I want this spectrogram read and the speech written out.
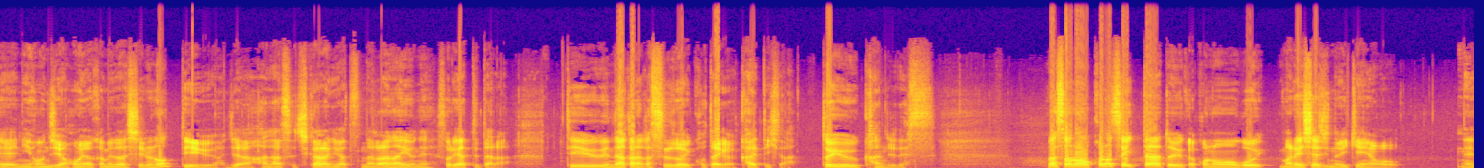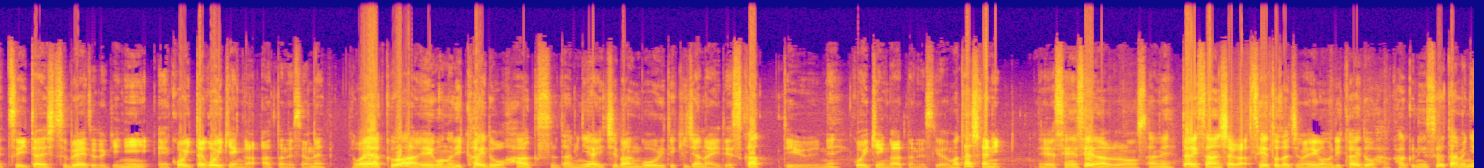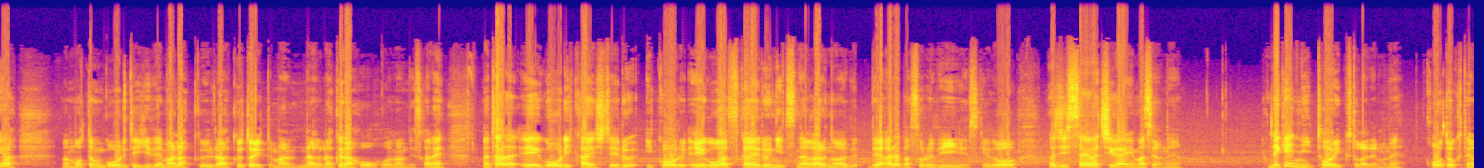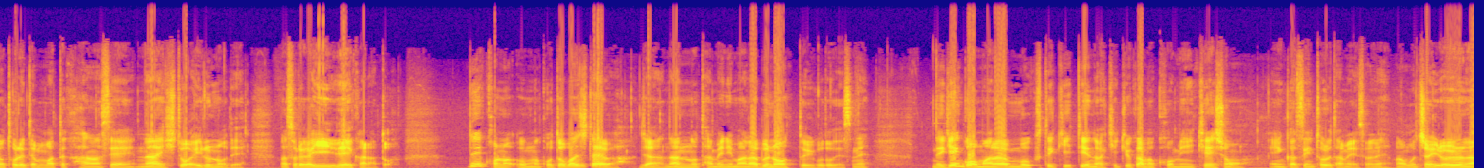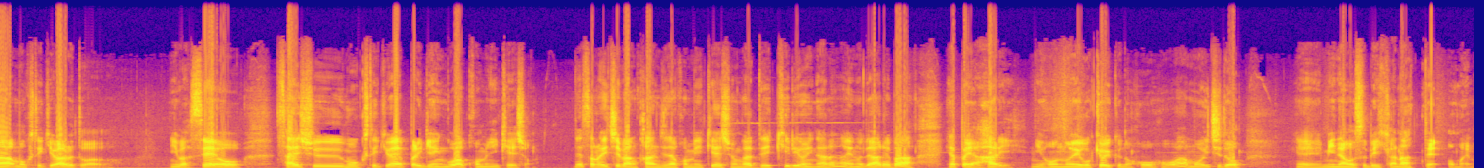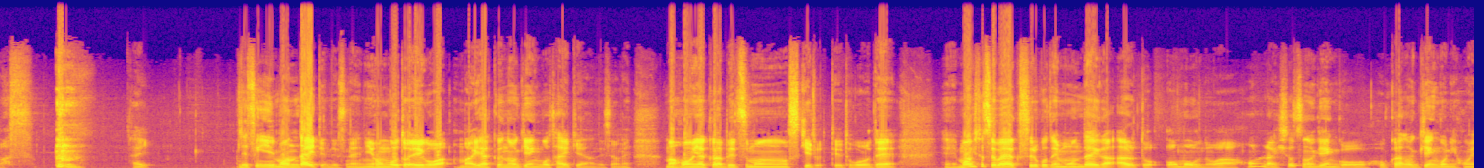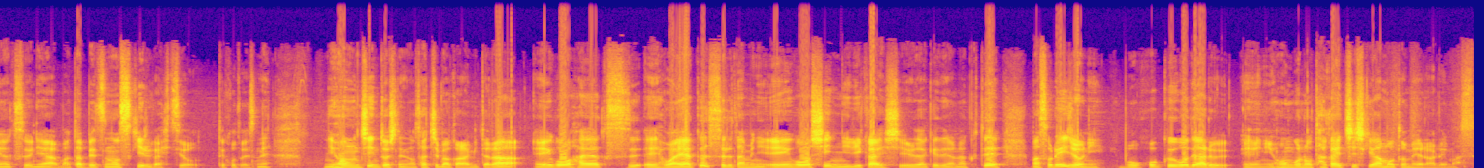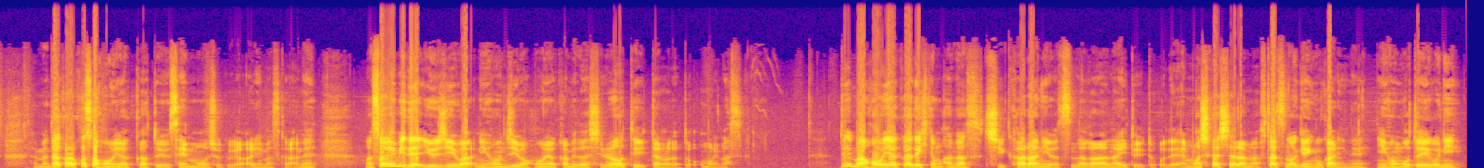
えー、日本人は翻訳を目指してるのっていう、じゃあ話す力にはつながらないよね。それやってたら。っていうなかなか鋭い答えが返ってきたという感じです。まあその、このツイッターというか、このごマレーシア人の意見をね、ツイッターでつぶやいた時に、えこういったご意見があったんですよね。和訳は英語の理解度を把握するためには一番合理的じゃないですかっていうね、ご意見があったんですけど、まあ確かに、え、先生などのさね、第三者が生徒たちの英語の理解度を確認するためには、まあ、最も合理的で、まあ楽、楽と言って、まあ楽な方法なんですかね。まあ、ただ、英語を理解しているイコール英語が使えるにつながるのでであればそれでいいですけど、まあ実際は違いますよね。で、現に TOEIC とかでもね、高得点を取れても全く話せない人がいるので、まあ、それがいい例かなと。で、この、まあ、言葉自体は、じゃあ何のために学ぶのということですね。で、言語を学ぶ目的っていうのは結局はまコミュニケーションを円滑に取るためですよね。まあもちろんいろいろな目的はあるとは、にはせよ、最終目的はやっぱり言語はコミュニケーション。で、その一番肝心なコミュニケーションができるようにならないのであれば、やっぱやはり日本の英語教育の方法はもう一度えー、見直すべきかなって思います。はい。で、次に問題点ですね。日本語と英語は真逆の言語体系なんですよね。まあ翻訳は別物のスキルっていうところで、えー、もう一つ和訳することに問題があると思うのは、本来一つの言語を他の言語に翻訳するにはまた別のスキルが必要ってことですね。日本人としての立場から見たら、英語を早くす、え和訳するために英語を真に理解しているだけではなくて、まあ、それ以上に母国語である、え日本語の高い知識が求められます。まあ、だからこそ翻訳家という専門職がありますからね。まあ、そういう意味で友人は日本人は翻訳家目指してるのって言ったのだと思います。で、まあ翻訳ができても話す力にはつながらないというとこで、もしかしたらまあ2つの言語間にね、日本語と英語に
